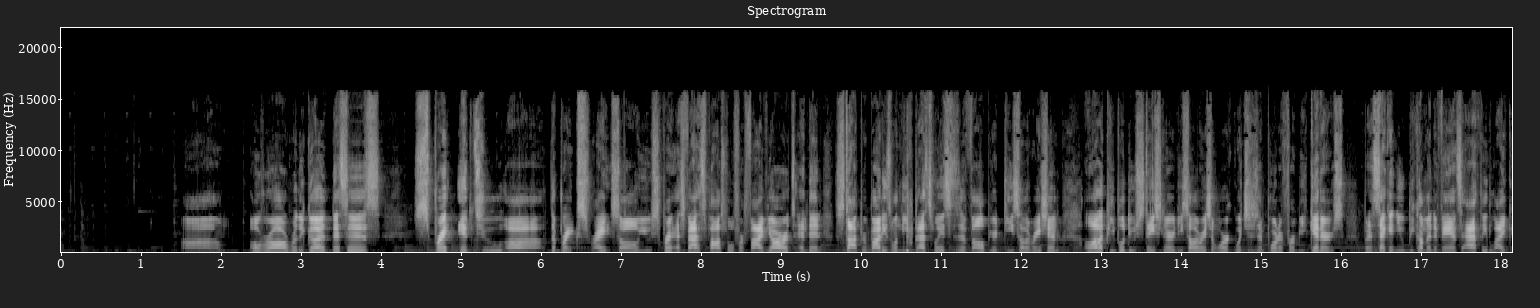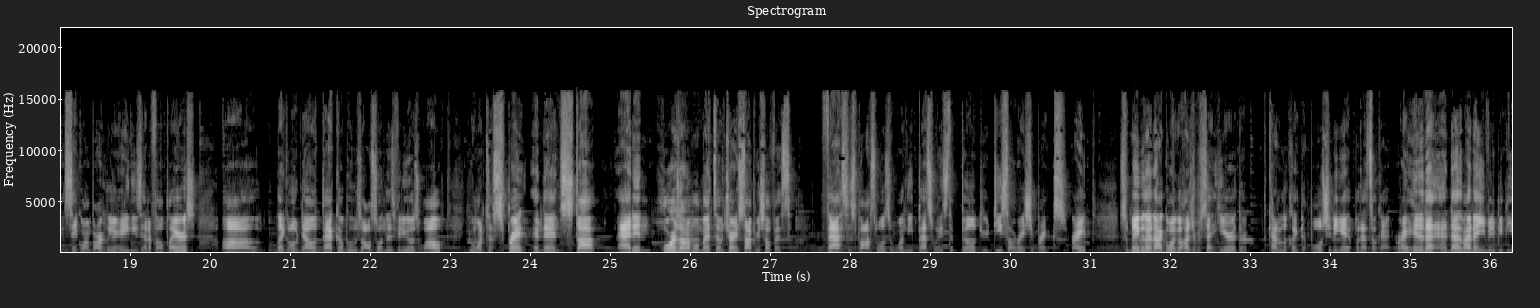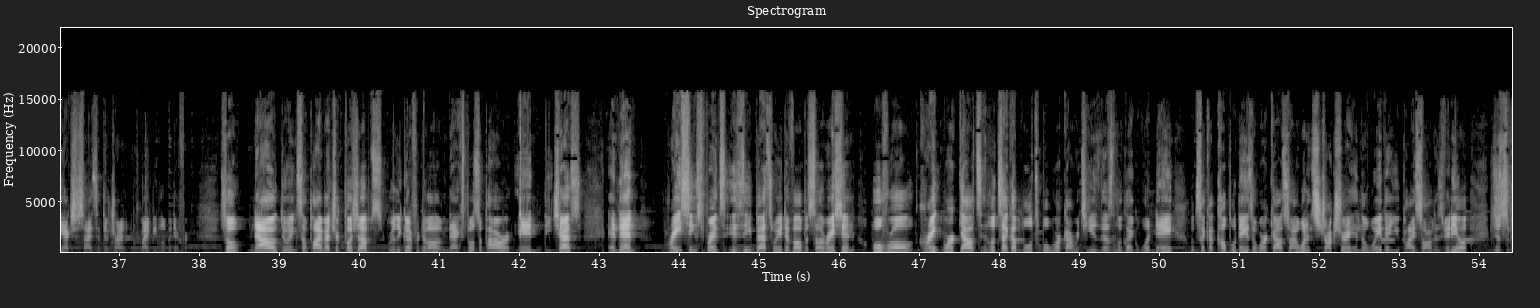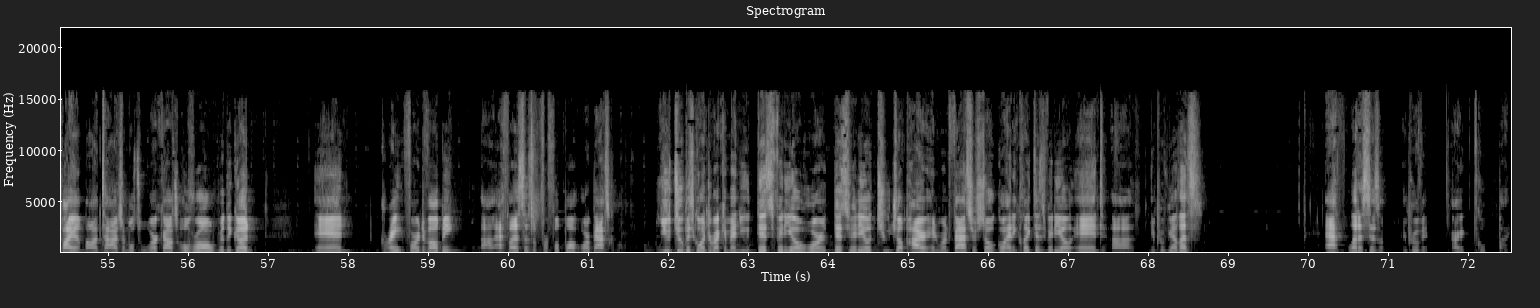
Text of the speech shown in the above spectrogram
Um, overall, really good. This is sprint into uh, the brakes, right? So you sprint as fast as possible for five yards and then stop your body is one of the best ways to develop your deceleration. A lot of people do stationary deceleration work, which is important for beginners. But the second you become an advanced athlete like Saquon Barkley or any of these NFL players, uh, like Odell Beckham, who's also in this video as well, you want to sprint and then stop, add in horizontal momentum, try to stop yourself as fast as possible is one of the best ways to build your deceleration brakes, right? So maybe they're not going 100% here. They're kind of look like they're bullshitting it, but that's okay, right? And that, and that might not even be the exercise that they're trying. It might be a little bit different. So now doing some plyometric push-ups, really good for developing that explosive power in the chest, and then racing sprints is the best way to develop acceleration. Overall, great workouts. It looks like a multiple workout routine. It doesn't look like one day. It looks like a couple days of workouts. So I wouldn't structure it in the way that you probably saw in this video. It's just probably a montage of multiple workouts. Overall, really good and great for developing uh, athleticism for football or basketball. YouTube is going to recommend you this video or this video to jump higher and run faster. So go ahead and click this video and uh, improve your athleticism. Athleticism. Improve it. All right, cool. Bye.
